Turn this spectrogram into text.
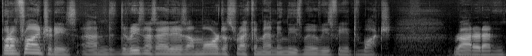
But I'm flying through these, and the reason I say it is I'm more just recommending these movies for you to watch rather than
